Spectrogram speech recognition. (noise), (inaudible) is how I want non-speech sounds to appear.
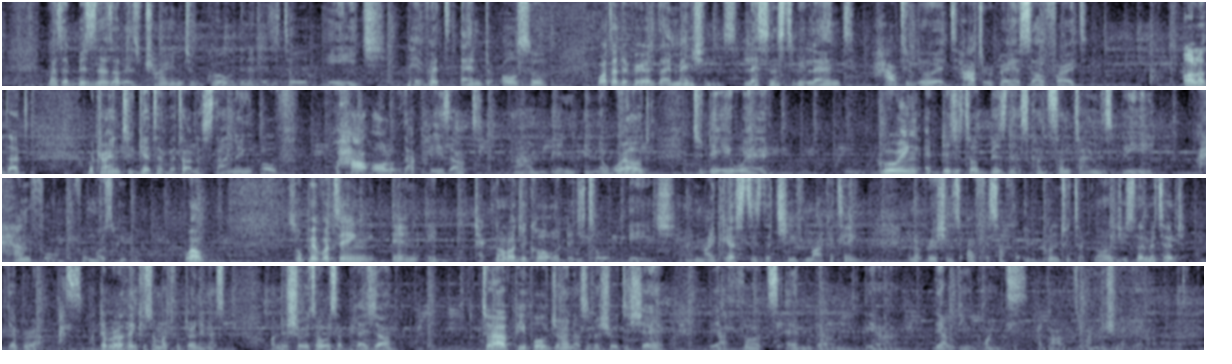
does a business that is trying to grow within a digital age pivot? And also, what are the various dimensions, lessons to be learned, how to do it, how to prepare yourself for it? All of that. We're trying to get a better understanding of how all of that plays out um, in, in a world today where growing a digital business can sometimes be a handful for most people. Well, so pivoting in a technological or digital age, and my guest is the Chief Marketing and Operations Officer for Impuntu Technologies Limited, Deborah Asma. Deborah, thank you so much for joining us on the show. It's always a pleasure to have people join us on the show to share their thoughts and um, their their viewpoints about one issue or the other.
